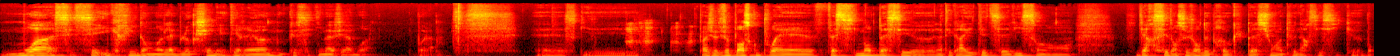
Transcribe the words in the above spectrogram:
moi, c'est écrit dans la blockchain Ethereum que cette image est à moi. Voilà. Euh, ce qui je, pense qu'on pourrait facilement passer euh, l'intégralité de sa vie sans verser dans ce genre de préoccupations un peu narcissiques. Bon.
